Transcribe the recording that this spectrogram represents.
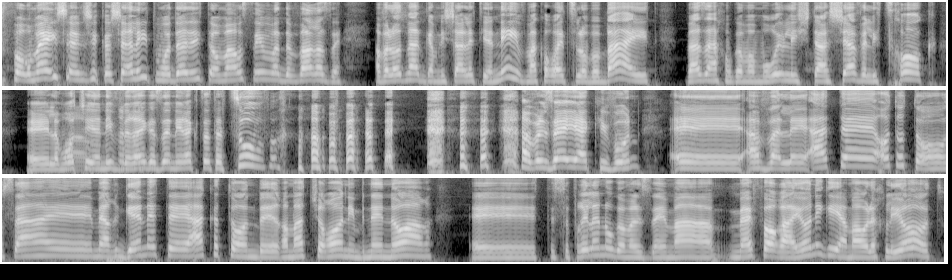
information, שקשה להתמודד איתו, מה עושים עם הדבר הזה. אבל עוד מעט גם נשאל את יניב, מה קורה אצלו בבית, ואז אנחנו גם אמורים להשתעשע ולצחוק. אה, למרות שיניב ברגע זה נראה קצת עצוב, אבל זה יהיה הכיוון. אה, אבל אה, את אוטוטו עושה, מארגנת אקתון ברמת שרון עם בני נוער. תספרי לנו גם על זה, מה, מאיפה הרעיון הגיע, מה הולך להיות.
